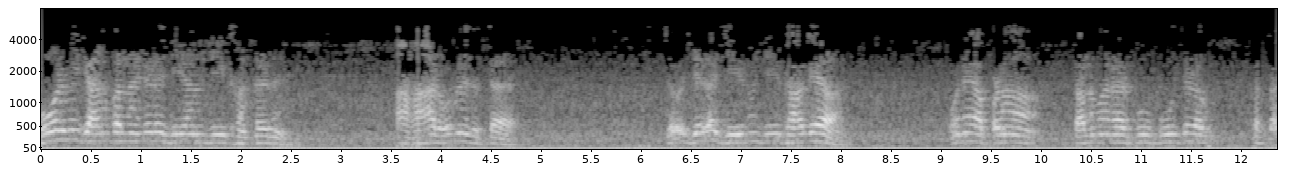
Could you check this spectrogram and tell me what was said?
ਹੋਰ ਵੀ ਜਾਨਵਰ ਨੇ ਜਿਹੜੇ ਜੀਆਂ ਨੂੰ ਜੀ ਖਾਂਦੇ ਨੇ, ਆਹਾਰ ਉਹਨੇ ਦਿੱਤਾ ਹੈ। ਤੇ ਜਿਹੜਾ ਜੀਵ ਨੂੰ ਜੀ ਖਾ ਗਿਆ, ਉਹਨੇ ਆਪਣਾ ਤਨ ਮਨ ਅਰਪੂ ਪੂਜੜਾ ਕਰਤਾ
